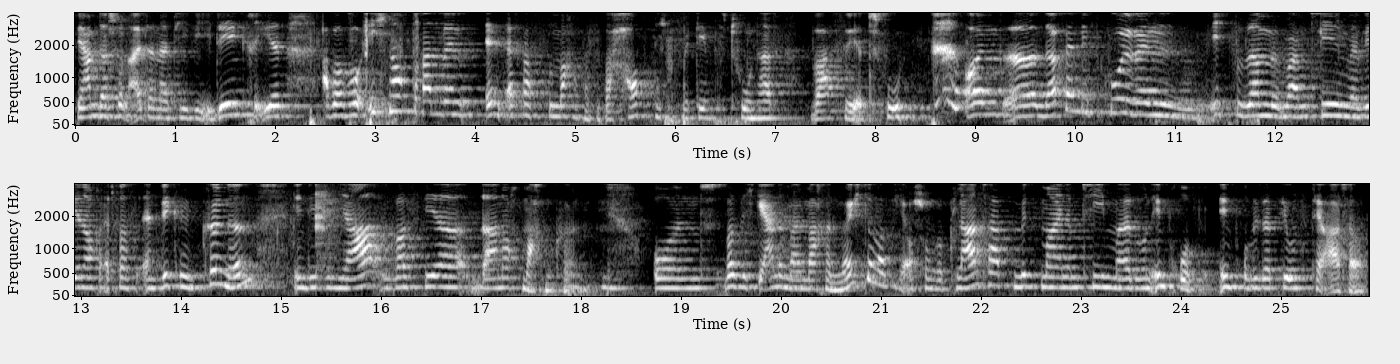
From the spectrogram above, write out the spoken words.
Wir haben da schon alternative Ideen kreiert. Aber wo ich noch dran bin, etwas zu machen, was überhaupt nichts mit dem zu tun hat, was wir tun. Und äh, da fände ich es cool, wenn ich zusammen mit meinem Team, wenn wir noch etwas entwickeln können in diesem Jahr, was wir da noch machen können. Und was ich gerne mal machen möchte, was ich auch schon geplant habe, mit meinem Team mal so ein Impro Improvisationstheater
